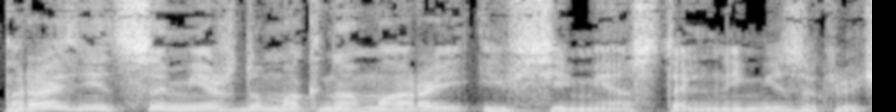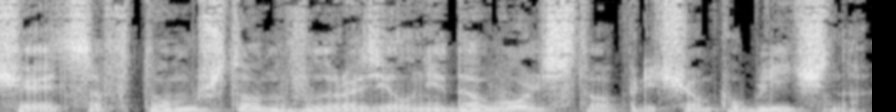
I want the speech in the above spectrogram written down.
Разница между Макнамарой и всеми остальными заключается в том, что он выразил недовольство, причем публично.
